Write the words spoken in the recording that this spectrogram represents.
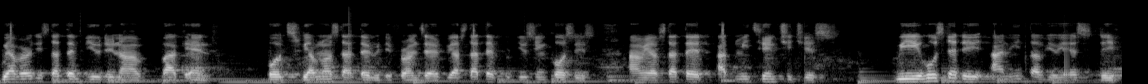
We have already started building our back end, but we have not started with the front end. We have started producing courses and we have started admitting teachers. We hosted a, an interview yesterday,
